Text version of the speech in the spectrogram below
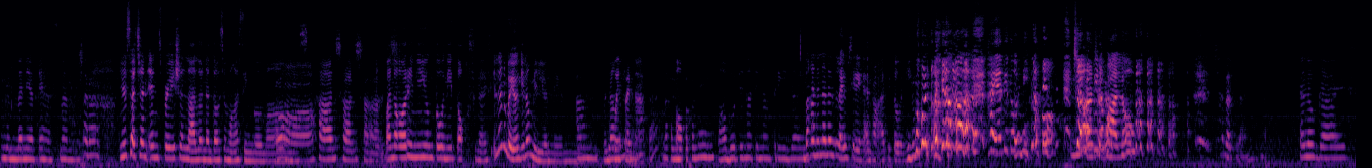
Ang ganda ni Ate Hasnan. Sarap. You're such an inspiration lalo na daw sa mga single moms. Aww, hugs, hugs, hugs. Panoorin niyo yung Tony Talks, guys. Ilan na ba yun? Ilang million na yun? Um, Madami 2.5 na ata? Nakalimutan ko na eh. Pabuti natin ng 3, guys. Baka nanonood live si ano, Ate Tony. Na. Hi, Ate Tony. No. Ako pinafollow. Charot lang. Hello, guys.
